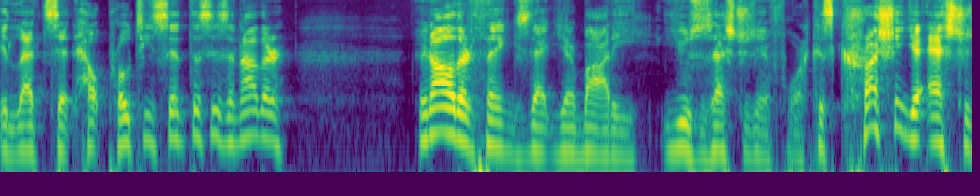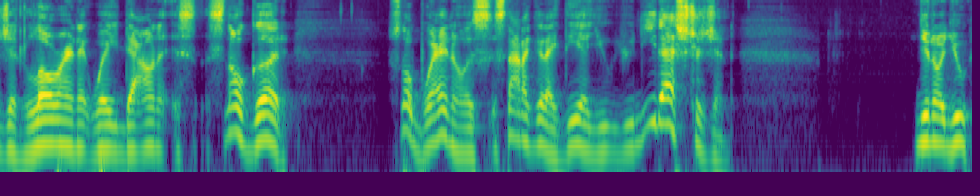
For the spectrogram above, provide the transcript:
It lets it help protein synthesis and other and other things that your body uses estrogen for. Because crushing your estrogen, lowering it way down, it's, it's no good. It's no bueno. It's, it's not a good idea. You you need estrogen. You know, you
